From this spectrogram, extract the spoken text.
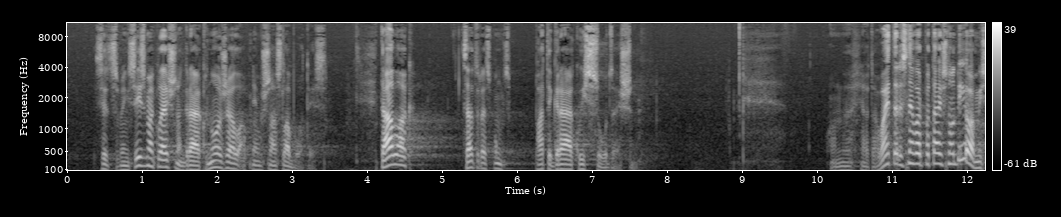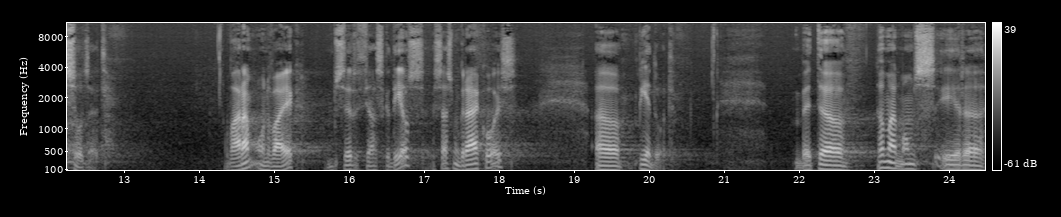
- sirdsapziņas izmeklēšana, grēku nožēla, apņemšanās laboties. Tālāk, ceturtais punkts - pati grēku izsūdzēšana. Un uh, jautā, vai tad es nevaru pat taisno Dievam izsūdzēt? Varam un vajag. Mums ir jāsaka, Dievs, es esmu grēkojis, uh, piedod. Bet uh, tomēr mums ir uh,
